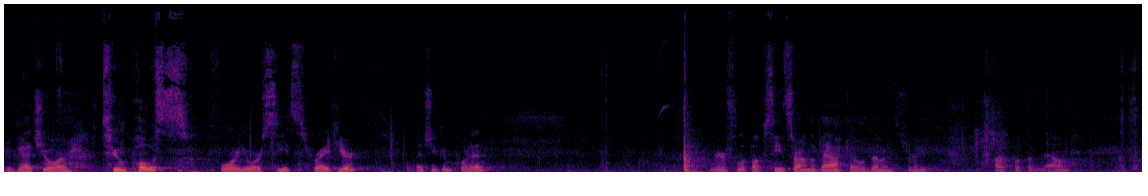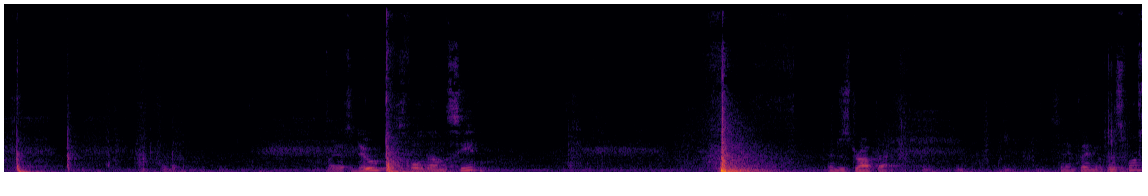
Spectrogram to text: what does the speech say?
You've got your two posts for your seats right here that you can put in. Rear flip up seats are on the back. I will demonstrate how to put them down. All you have to do is fold down the seat and just drop that. Same thing with this one.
